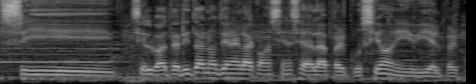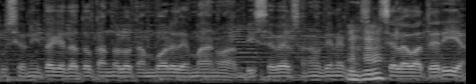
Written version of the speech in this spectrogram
si, si el baterista no tiene la conciencia de la percusión y, y el percusionista que está tocando los tambores de mano, a viceversa, no tiene conciencia de la batería,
